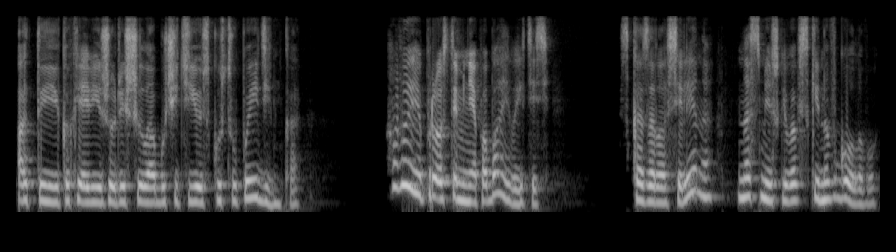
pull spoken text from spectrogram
А ты, как я вижу, решила обучить ее искусству поединка. Вы просто меня побаиваетесь, сказала Селена, насмешливо вскинув голову.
